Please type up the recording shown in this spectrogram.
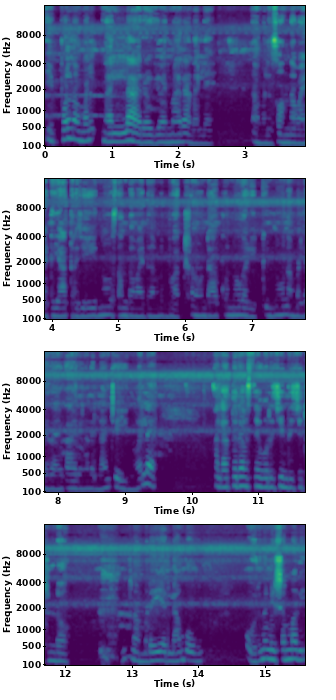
ഇപ്പോൾ നമ്മൾ നല്ല ആരോഗ്യവാന്മാരാണല്ലേ? നമ്മൾ സ്വന്തമായിട്ട് യാത്ര ചെയ്യുന്നു സ്വന്തമായിട്ട് നമ്മൾ ഭക്ഷണം ഉണ്ടാക്കുന്നു കഴിക്കുന്നു നമ്മളുടേതായ കാര്യങ്ങളെല്ലാം ചെയ്യുന്നു അല്ലേ? അല്ലാത്തൊരവസ്ഥയെക്കുറിച്ച് ചിന്തിച്ചിട്ടുണ്ടോ? നമ്മുടെ ഈ എല്ലാം പോകും ഒരു നിമിഷം മതി.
